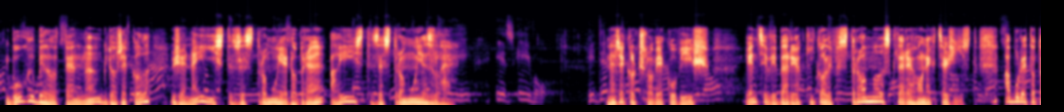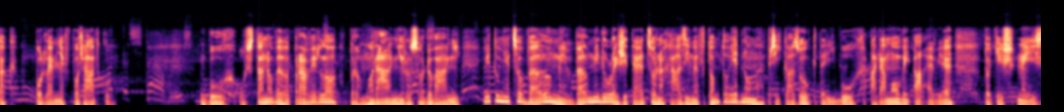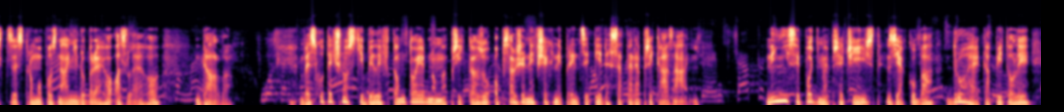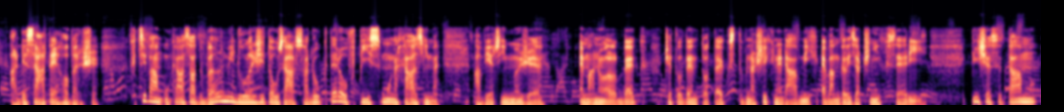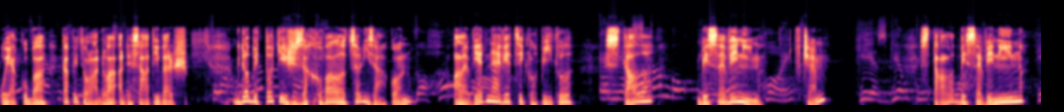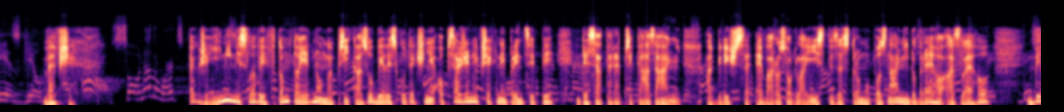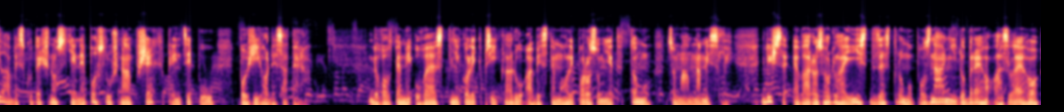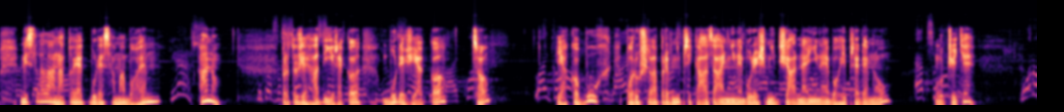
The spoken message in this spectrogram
Bůh byl ten, kdo řekl, že nejíst ze stromu je dobré a jíst ze stromu je zlé. Neřekl člověku, víš, jen si vyber jakýkoliv strom, z kterého nechceš jíst. A bude to tak podle mě v pořádku. Bůh ustanovil pravidlo pro morální rozhodování. Je tu něco velmi, velmi důležité, co nacházíme v tomto jednom příkazu, který Bůh Adamovi a Evě, totiž nejíst ze stromu poznání dobrého a zlého, dal. Ve skutečnosti byly v tomto jednom příkazu obsaženy všechny principy desatera přikázání. Nyní si pojďme přečíst z Jakuba druhé kapitoly a desátého verše. Chci vám ukázat velmi důležitou zásadu, kterou v písmu nacházíme. A věřím, že Emanuel Beck četl tento text v našich nedávných evangelizačních sériích. Píše se tam u Jakuba kapitola 2 a desátý verš. Kdo by totiž zachoval celý zákon, ale v jedné věci klopítl, stal by se vinným. V čem? Stal by se vinným ve všech. Takže jinými slovy, v tomto jednom příkazu byly skutečně obsaženy všechny principy desatera přikázání. A když se Eva rozhodla jíst ze stromu poznání dobrého a zlého, byla ve skutečnosti neposlušná všech principů božího desatera. Dovolte mi uvést několik příkladů, abyste mohli porozumět tomu, co mám na mysli. Když se Eva rozhodla jíst ze stromu poznání dobrého a zlého, myslela na to, jak bude sama Bohem? Ano, protože hadý řekl, budeš jako, co? Jako Bůh porušila první přikázání, nebudeš mít žádné jiné bohy přede mnou? Určitě.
